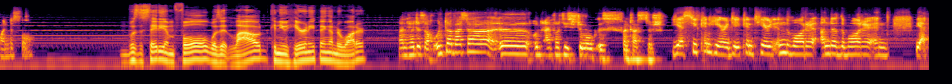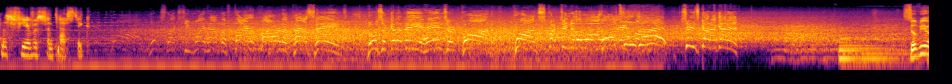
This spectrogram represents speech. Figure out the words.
wonderful. Was the stadium full? Was it loud? Can you hear anything underwater? Man hört es auch unter Wasser äh, und einfach die Stimmung ist fantastisch. Yes, you can hear it. You can hear it in the water, under the water, and the atmosphere was fantastic. Sylvia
